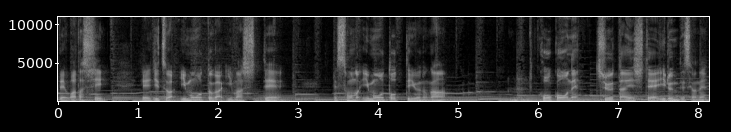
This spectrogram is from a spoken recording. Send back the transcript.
で、私、えー、実は妹がいまして、その妹っていうのが、高校をね、中退しているんですよね。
